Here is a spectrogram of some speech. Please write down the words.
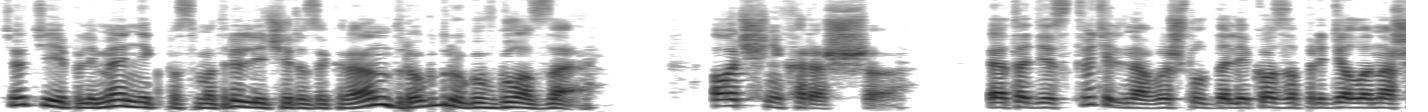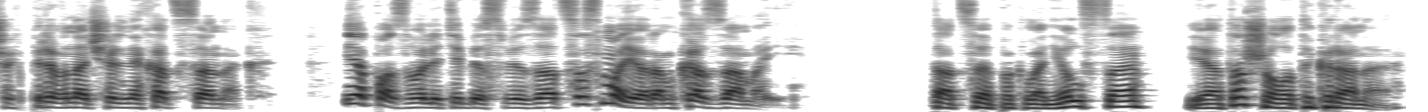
Тётя и племянник посмотрели через экран друг другу в глаза. «Очень хорошо. Это действительно вышло далеко за пределы наших первоначальных оценок. Я позволю тебе связаться с майором Казамой». Таце поклонился и отошёл от экрана.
